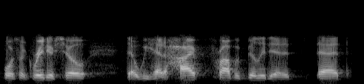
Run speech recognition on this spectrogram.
Sports Talk Radio show that we had a high probability that that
